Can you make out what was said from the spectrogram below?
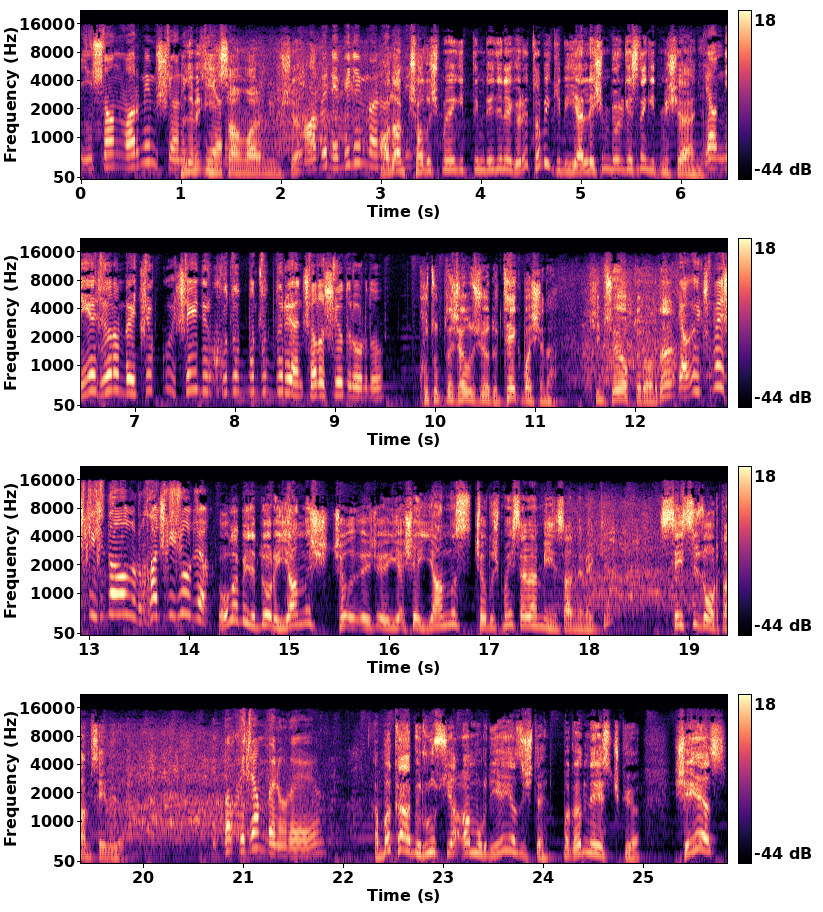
İnsan var mıymış yani? Ne demek yere? insan var mıymış ya? Abi ne bileyim ben. Adam bir- çalışmaya gittim dediğine göre tabii ki bir yerleşim bölgesine gitmiş yani. Ya niye canım belki şeydir kutup mutuptur yani çalışıyordur orada. Kutupta çalışıyordur tek başına. Kimse yoktur orada. Ya 3-5 kişi daha olur kaç kişi olacak? Olabilir doğru. Yanlış çal- e, şey yalnız çalışmayı seven bir insan demek ki. Sessiz ortam seviyor. Bakacağım ben oraya ya. Bak abi Rusya Amur diye yaz işte. Bakalım neresi çıkıyor. Şey yaz.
